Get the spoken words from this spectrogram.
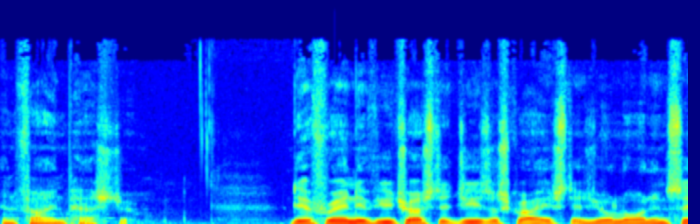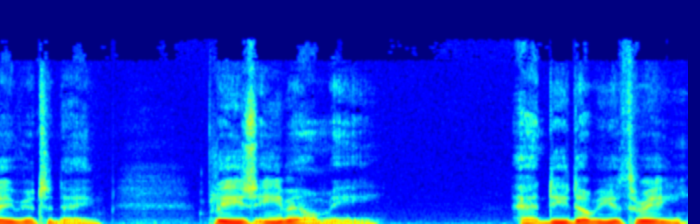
and find pasture. Dear friend, if you trusted Jesus Christ as your Lord and Savior today, please email me at DW3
